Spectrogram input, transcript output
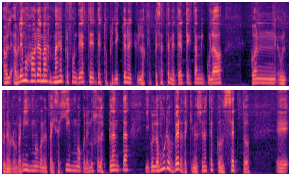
hablemos ahora más, más en profundidad de, de estos proyectos en los que empezaste a meterte, que están vinculados con, el urbanismo, con el paisajismo, con el uso de las plantas y con los muros verdes, que mencionaste el concepto. Eh,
